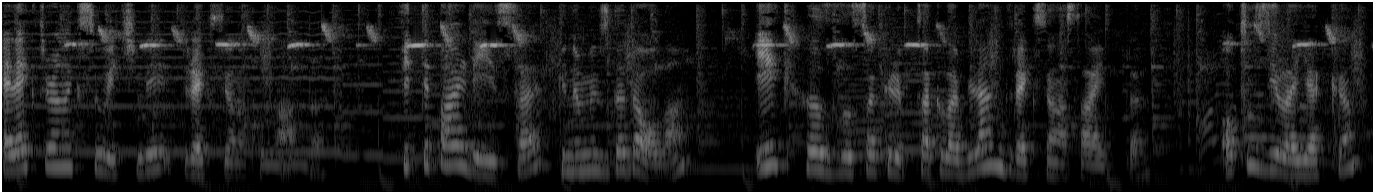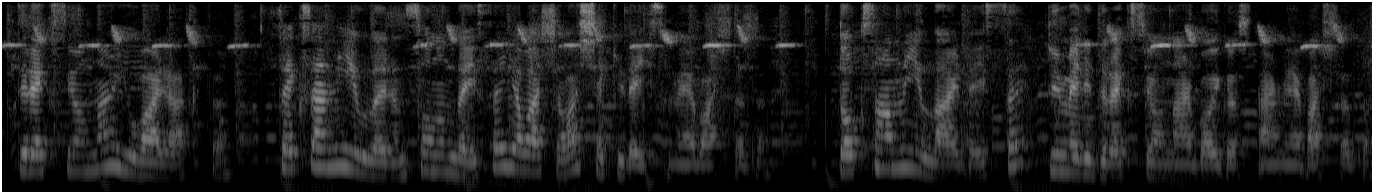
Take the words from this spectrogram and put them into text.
Electronic Switch'li direksiyonu kullandı. Fittipaldi ise günümüzde de olan ilk hızlı sökülüp takılabilen direksiyona sahipti. 30 yıla yakın direksiyonlar yuvarlaktı. 80'li yılların sonunda ise yavaş yavaş şekil değiştirmeye başladı. 90'lı yıllarda ise düğmeli direksiyonlar boy göstermeye başladı.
